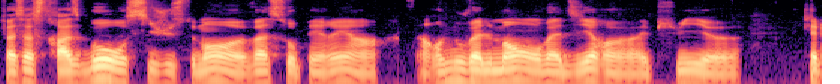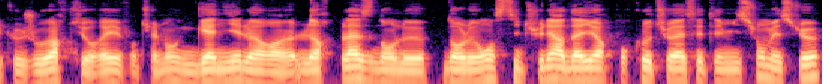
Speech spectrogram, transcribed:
face à Strasbourg ou si justement va s'opérer un, renouvellement, on va dire, euh, et puis euh, quelques joueurs qui auraient éventuellement gagné leur, leur place dans le, dans le 11 titulaire. D'ailleurs, pour clôturer cette émission, messieurs,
